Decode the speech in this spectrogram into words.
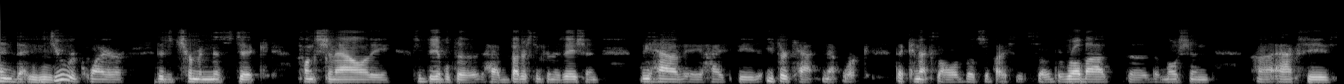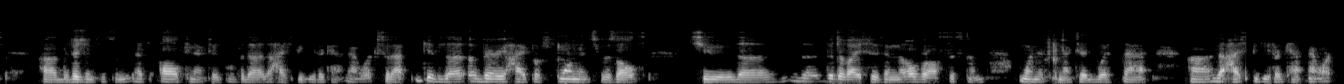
and that mm-hmm. do require the deterministic functionality to be able to have better synchronization, we have a high-speed EtherCAT network that connects all of those devices. So the robots, the, the motion uh, axes, uh, the vision system, that's all connected over the, the high-speed EtherCAT network. So that gives a, a very high performance result to the, the, the, devices and the overall system when it's connected with that, uh, that high-speed EtherCAT network.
